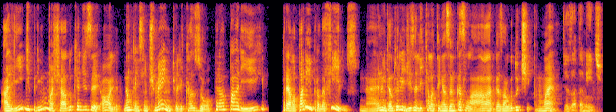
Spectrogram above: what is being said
ali de Primo Machado quer dizer, olha, não tem sentimento, ele casou pra parir para ela parir, para dar filhos, né? No entanto, ele diz ali que ela tem as ancas largas, algo do tipo, não é? Exatamente.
